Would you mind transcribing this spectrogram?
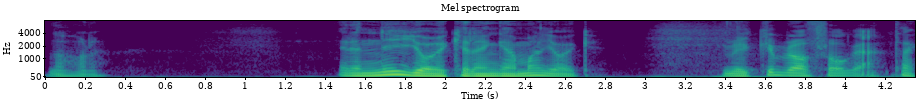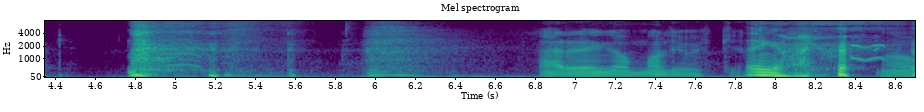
det har det. Är det en ny jojk eller en gammal jojk? Mycket bra fråga. Tack. Nej, det är en gammal jojk. En gammal. Ja.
